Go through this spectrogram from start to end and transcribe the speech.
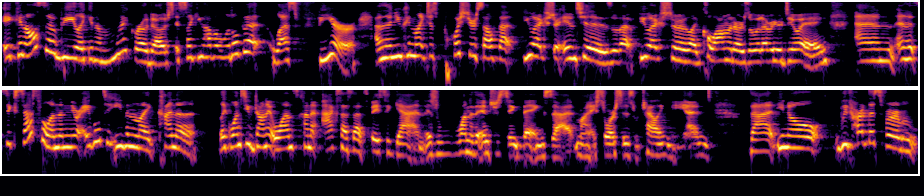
it can also be like in a micro dose, it's like you have a little bit less fear. And then you can like just push yourself that few extra inches or that few extra like kilometers or whatever you're doing. And, and it's successful. And then you're able to even like kind of like once you've done it once, kind of access that space again is one of the interesting things that my sources were telling me. And that, you know, we've heard this from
